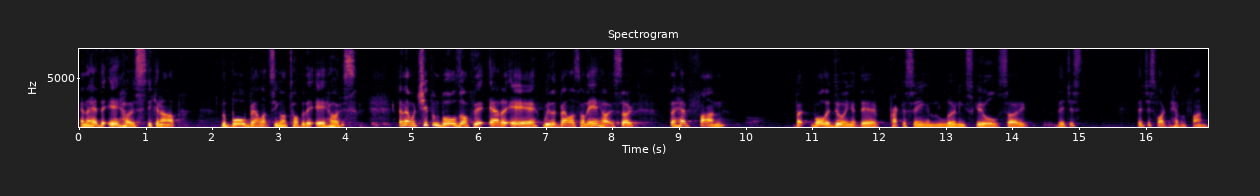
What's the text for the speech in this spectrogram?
and they had the air hose sticking up, the ball balancing on top of the air hose, and they were chipping balls off the outer air with it balanced on the air hose. So they have fun but while they're doing it, they're practicing and learning skills. So they're just, they're just like having fun.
